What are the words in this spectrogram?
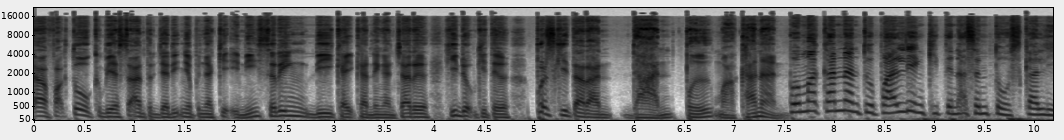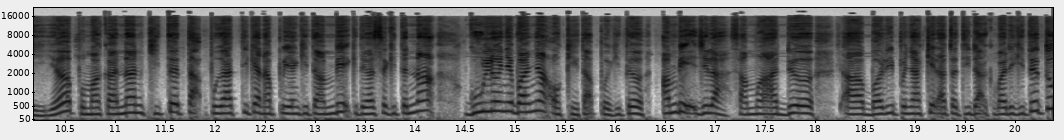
uh, faktor kebiasaan terjadinya penyakit ini sering dikaitkan dengan cara hidup kita, persekitaran dan pemakanan. Pemakanan tu paling kita nak sentuh sekali ya. Pemakanan kita tak perhatikan apa yang kita ambil, kita rasa kita nak gulanya banyak, okey tak apa kita ambil je lah sama ada uh, beri penyakit atau tidak kepada kita kita tu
